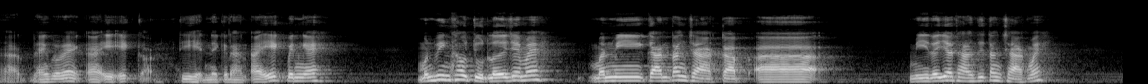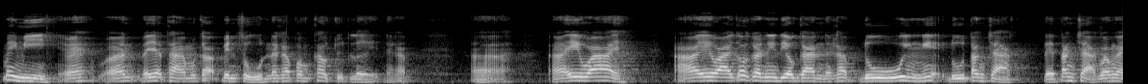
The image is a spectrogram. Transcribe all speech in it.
อ่าแรงตัวแรก r a x ก่อนที่เห็นในกระดาน r x เป็นไง มันวิ่งเข้าจุดเลยใช่ไหม มันมีการตั้งฉากกับอ่ามีระยะทางที่ตั้งฉากไหม ไม่มีใช่ไหมเพราะฉะนั้นระยะทางมันก็เป็นศูนย์นะครับพราะมันเข้าจุดเลยนะครับ อ่า r a y r a y ก็กรณีเดียวกันนะครับ ดูวิ่งนี้ดูตั้งฉาก แต่ตั้งฉากแล้วไง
